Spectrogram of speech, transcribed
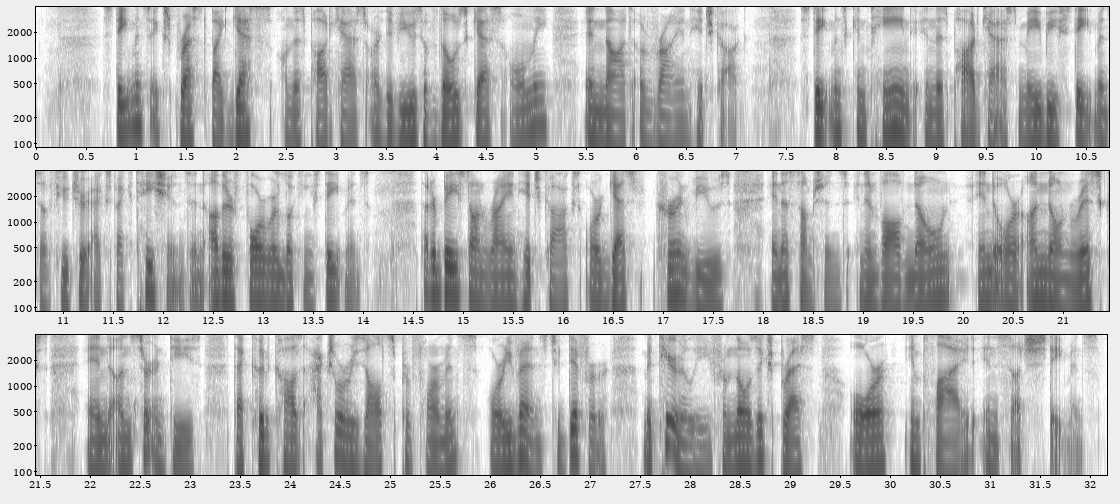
Statements expressed by guests on this podcast are the views of those guests only and not of Ryan Hitchcock. Statements contained in this podcast may be statements of future expectations and other forward looking statements that are based on Ryan Hitchcock's or guest current views and assumptions and involve known and or unknown risks and uncertainties that could cause actual results, performance, or events to differ materially from those expressed or implied in such statements.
